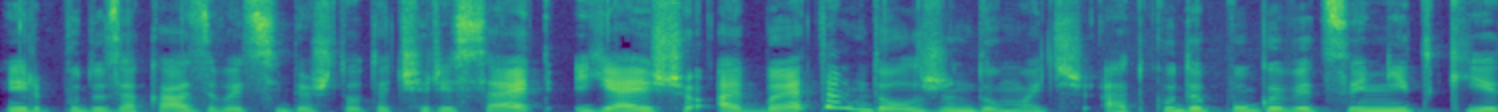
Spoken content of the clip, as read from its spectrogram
или буду заказывать себе что-то через сайт, я еще об этом должен думать, откуда пуговицы, нитки,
